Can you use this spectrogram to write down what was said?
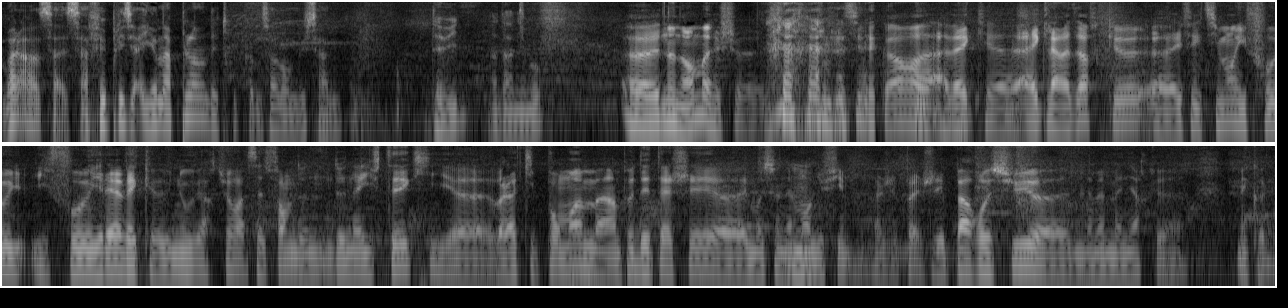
Voilà, ça, fait plaisir. Il y en a plein des trucs comme ça dans Busan. David, un dernier mot? Euh, non, non, moi, je, je suis d'accord euh, avec, euh, avec la réserve que euh, effectivement il faut, il faut y aller avec une ouverture à cette forme de, de naïveté qui, voilà, qui pour moi m'a un peu détaché émotionnellement Mm. du film. Pas- Je ne l'ai pas reçu de la même manière que mes collègues.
